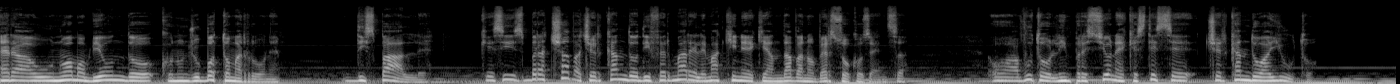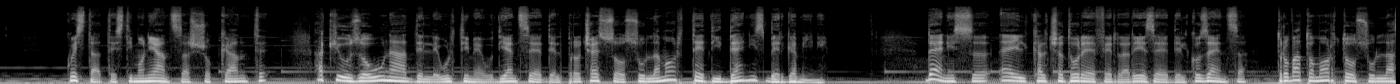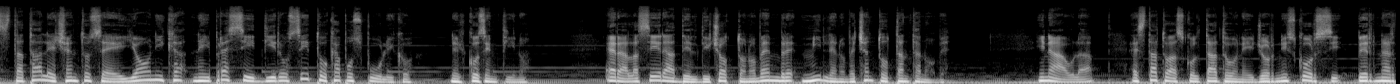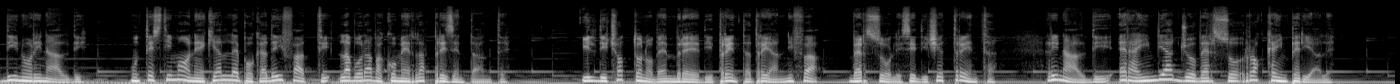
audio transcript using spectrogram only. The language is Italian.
Era un uomo biondo con un giubbotto marrone, di spalle, che si sbracciava cercando di fermare le macchine che andavano verso Cosenza. Ho avuto l'impressione che stesse cercando aiuto. Questa testimonianza scioccante ha chiuso una delle ultime udienze del processo sulla morte di Denis Bergamini. Denis è il calciatore ferrarese del Cosenza, trovato morto sulla statale 106 Ionica nei pressi di Roseto Capospulico, nel Cosentino. Era la sera del 18 novembre 1989. In aula è stato ascoltato nei giorni scorsi Bernardino Rinaldi, un testimone che all'epoca dei fatti lavorava come rappresentante. Il 18 novembre di 33 anni fa, verso le 16.30, Rinaldi era in viaggio verso Rocca Imperiale.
